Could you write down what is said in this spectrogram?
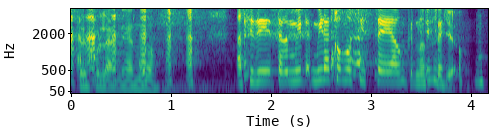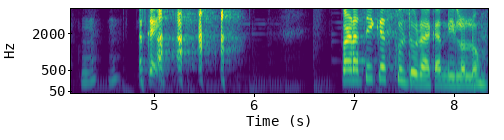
Estoy fulaneando. Así de, mira, mira cómo sí sé, aunque no sé. Yo. Ok. Para ti, ¿qué es cultura, Candilolo?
